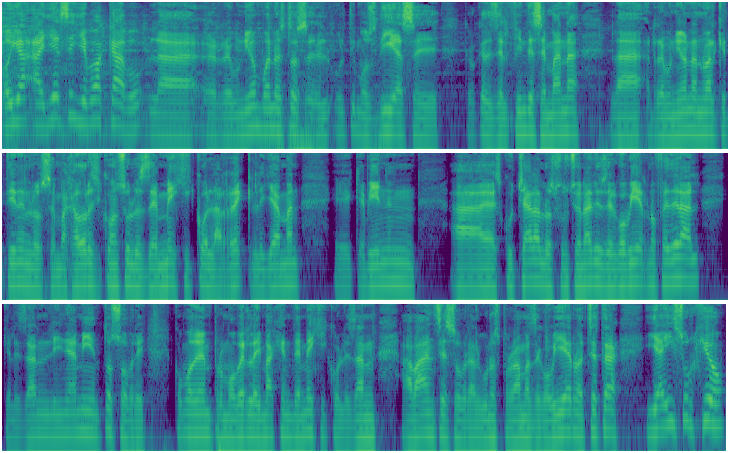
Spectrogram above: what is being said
Oiga, ayer se llevó a cabo la eh, reunión, bueno, estos eh, últimos días, eh, creo que desde el fin de semana, la reunión anual que tienen los embajadores y cónsules de México, la REC le llaman, que vienen a escuchar a los funcionarios del gobierno federal que les dan lineamientos sobre cómo deben promover la imagen de México, les dan avances sobre algunos programas de gobierno, etcétera. Y ahí surgió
